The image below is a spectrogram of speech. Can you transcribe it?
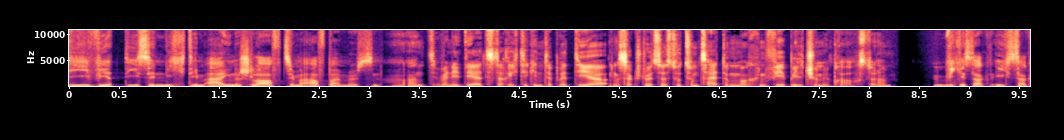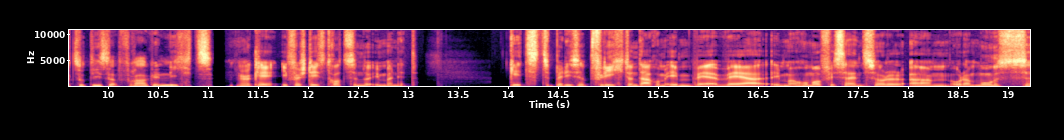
die wird diese nicht im eigenen Schlafzimmer aufbauen müssen. Und wenn ich dir jetzt da richtig interpretiere, sagst du jetzt, dass du zum Zeitung machen vier Bildschirme brauchst, oder? Wie gesagt, ich sage zu dieser Frage nichts. Okay, ich verstehe es trotzdem nur immer nicht. Geht es bei dieser Pflicht und darum eben, wer, wer im Homeoffice sein soll ähm, oder muss,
